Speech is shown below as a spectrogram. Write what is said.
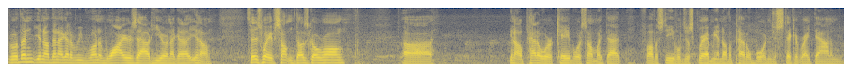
well then you know then I got to be running wires out here and I got to you know, so this way if something does go wrong, uh, you know, a pedal or a cable or something like that, Father Steve will just grab me another pedal board and just stick it right down and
